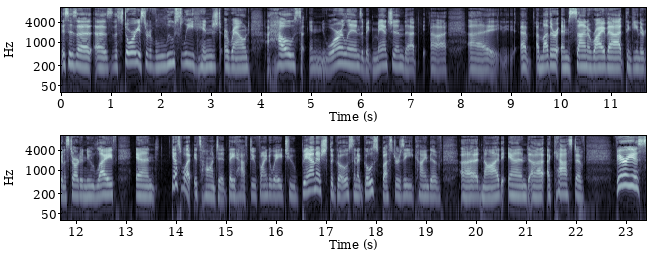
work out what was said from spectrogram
This is a, a the story is sort of loosely hinged around a house in New Orleans, a big mansion that uh, uh, a, a mother and son arrive at, thinking they're going to start a new life, and guess what? It's haunted. They have to find a way to banish the ghosts in a Ghostbusters kind of uh, nod, and uh, a cast of various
